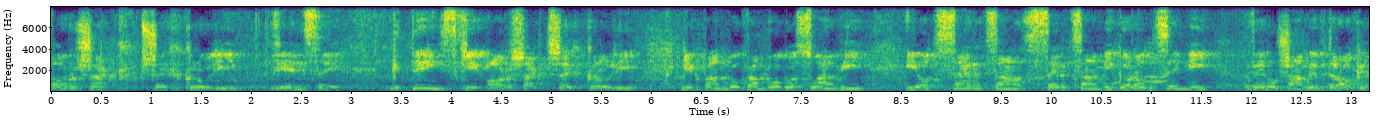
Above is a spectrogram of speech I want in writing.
Orszak Trzech Króli. Więcej, Gdyński Orszak Trzech Króli. Niech Pan Bóg Wam błogosławi i od serca, z sercami gorącymi wyruszamy w drogę.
